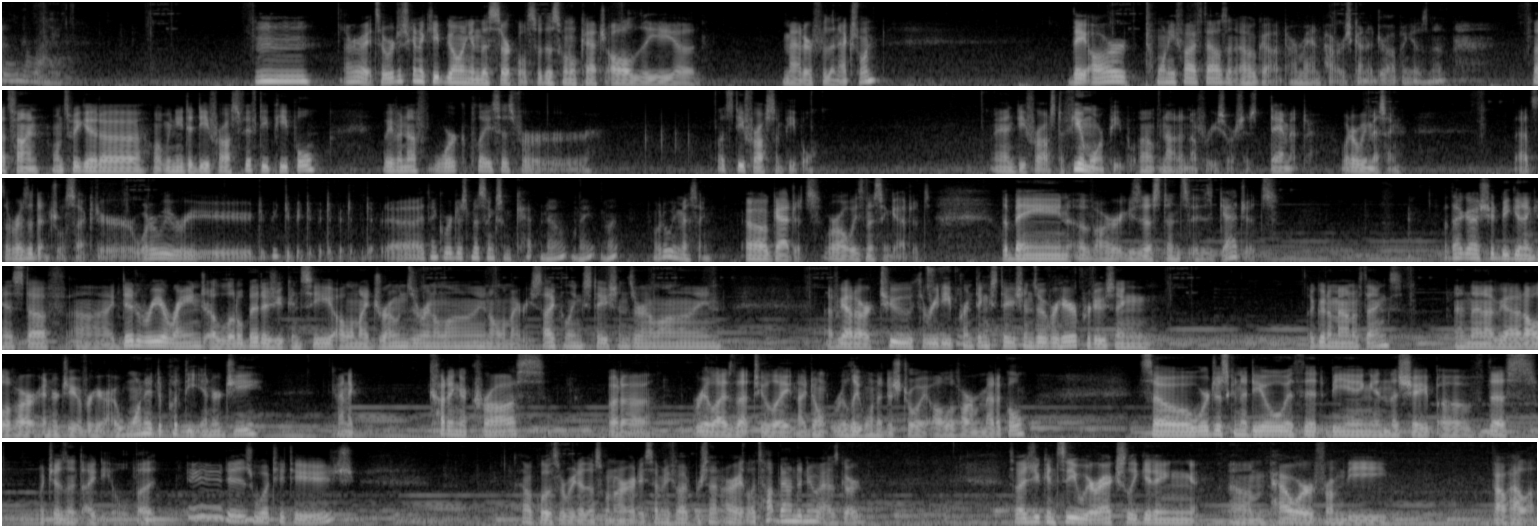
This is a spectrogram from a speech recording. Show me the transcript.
Hmm. Alright, so we're just going to keep going in this circle. So this one will catch all the uh, matter for the next one. They are 25,000. Oh god, our manpower is kind of dropping, isn't it? That's fine. Once we get, uh, what, we need to defrost 50 people. We have enough workplaces for... Let's defrost some people. And defrost a few more people. Oh, not enough resources. Damn it. What are we missing? That's the residential sector. What are we re... I think we're just missing some cat... No, wait, what? What are we missing? Oh, gadgets. We're always missing gadgets. The bane of our existence is gadgets. But that guy should be getting his stuff. Uh, I did rearrange a little bit. As you can see, all of my drones are in a line. All of my recycling stations are in a line. I've got our two 3D printing stations over here producing a good amount of things. And then I've got all of our energy over here. I wanted to put the energy kind of cutting across, but uh, realized that too late, and I don't really want to destroy all of our medical. So we're just going to deal with it being in the shape of this, which isn't ideal, but it is what it is. How close are we to this one already? 75%? Alright, let's hop down to New Asgard. So as you can see, we're actually getting um, power from the Valhalla.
